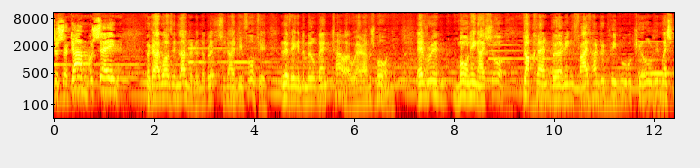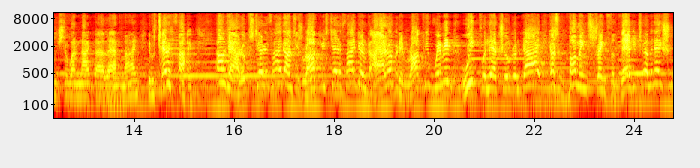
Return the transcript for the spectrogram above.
to Saddam Hussein. But I was in London in the Blitz of 1940, living in the Millbank Tower where I was born. Every morning I saw Dockland burning, 500 people were killed in Westminster one night by a landmine. It was terrifying. Aren't Arabs terrified? Aren't Iraqis terrified? Don't Arab and Iraqi women weep when their children die? Doesn't bombing strengthen their determination?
